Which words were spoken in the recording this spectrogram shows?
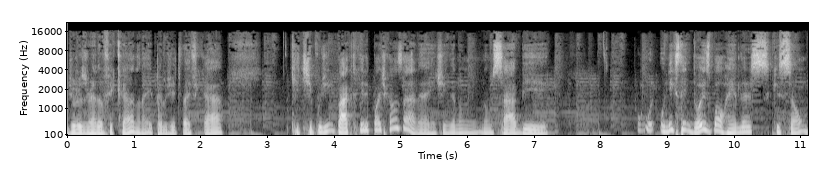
Julius Randle ficando, né? E pelo jeito vai ficar. Que tipo de impacto que ele pode causar, né? A gente ainda não, não sabe. O, o Knicks tem dois ball handlers que são,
